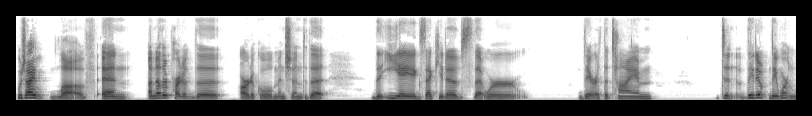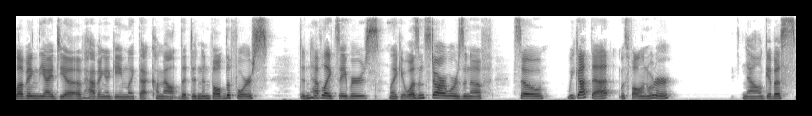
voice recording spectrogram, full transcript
Which I love. And another part of the article mentioned that the EA executives that were there at the time didn't they don't they weren't loving the idea of having a game like that come out that didn't involve the force didn't have lightsabers, like it wasn't Star Wars enough. So we got that with Fallen Order. Now give us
